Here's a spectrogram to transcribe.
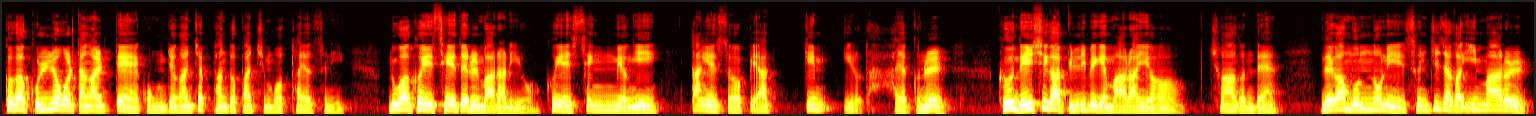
그가 굴욕을 당할 때 공정한 재판도 받지 못하였으니 누가 그의 세대를 말하리요 그의 생명이 땅에서 빼앗김이로다 하였거늘 그 내시가 빌립에게 말하여 청하건대 내가 묻노니 선지자가 이 말을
